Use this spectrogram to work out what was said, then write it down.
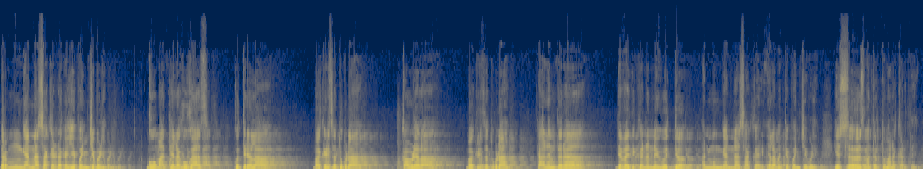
तर मुंग्यांना साखर टाका हे पंचबळी. गोमातेला गोघास कुत्र्याला बाकरीचा तुकडा कावळ्याला बकरीचा तुकडा. त्यानंतर देवादिकांना नैवेद्य आणि मुंग्यांना साखर याला म्हणते पंचबळी. हे सहज मात्र तुम्हाला करता येईल.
